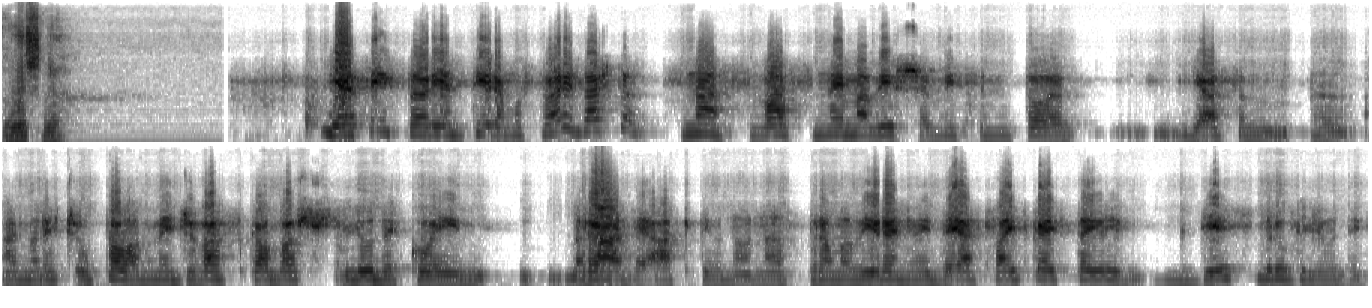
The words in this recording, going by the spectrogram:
Višnja? Ja se isto orijentiram. U stvari zašto nas, vas nema više? Mislim, to je, ja sam, eh, ajmo reći, upala među vas kao baš ljude koji rade aktivno na promoviranju ideja Zeitgeista ili gdje su drugi ljudi?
